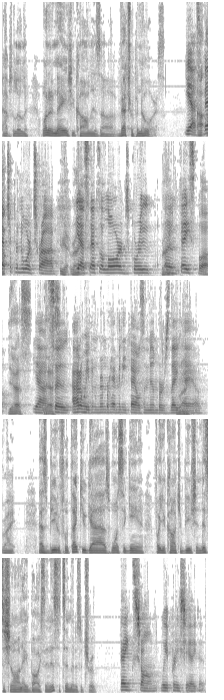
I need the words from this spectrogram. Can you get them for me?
Absolutely. One of the names you call is uh, Veterapreneurs. yes I- vetrepreneur tribe Yeah, right. yes that's a large group Right. on facebook Yes. Yeah, yes. so I don't even remember how many thousand members they Right, have. right. That's beautiful. Thank you guys once again for your contribution. This is Sean A. Barksdale. This is 10 Minutes of Truth. Thanks, Sean. We appreciate it.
